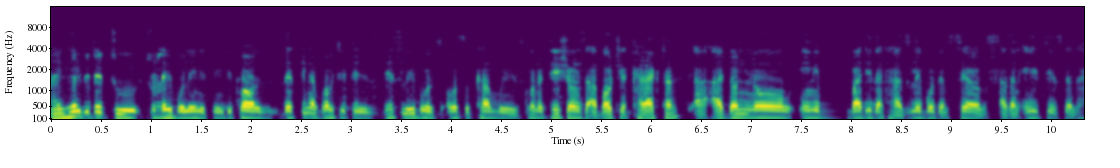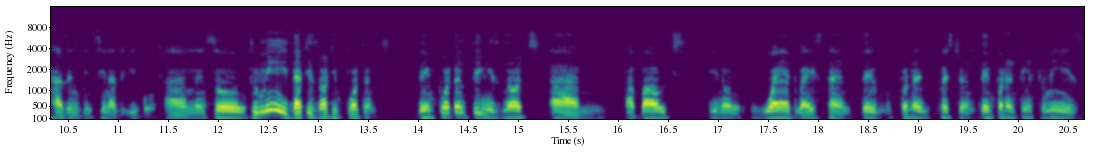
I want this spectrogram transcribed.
I hesitate to to label anything because the thing about it is these labels also come with connotations about your character. I, I don't know anybody that has labeled themselves as an atheist that hasn't been seen as evil. Um, and so to me, that is not important. The important thing is not um, about you know where do I stand. The important question, the important thing to me is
